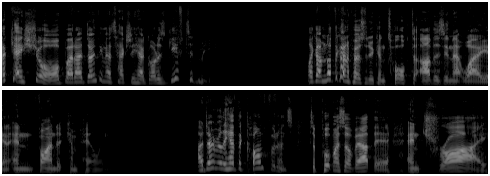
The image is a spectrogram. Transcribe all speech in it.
okay, sure, but I don't think that's actually how God has gifted me. Like, I'm not the kind of person who can talk to others in that way and, and find it compelling. I don't really have the confidence to put myself out there and try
